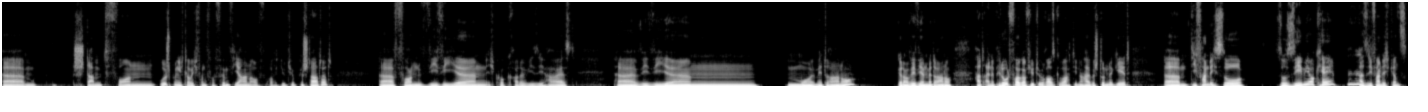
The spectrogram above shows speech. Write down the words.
Ähm, stammt von, ursprünglich glaube ich von vor fünf Jahren auf, auf YouTube gestartet. Äh, von Vivian, ich gucke gerade, wie sie heißt. Äh, Vivian Medrano. Genau, Vivian Medrano hat eine Pilotfolge auf YouTube rausgebracht, die eine halbe Stunde geht. Ähm, die fand ich so, so semi-okay. Mhm. Also die fand ich ganz,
